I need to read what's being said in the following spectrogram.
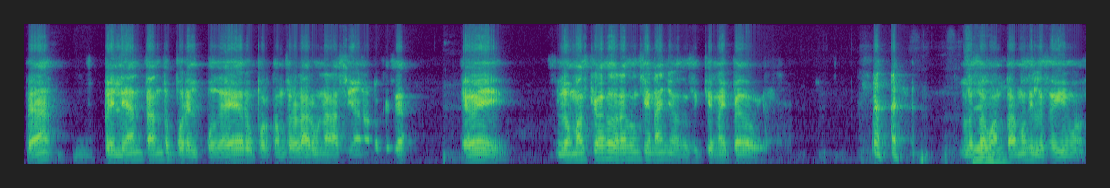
¿Verdad? Pelean tanto por el poder o por controlar una nación o lo que sea. Eh, güey, lo más que vas a durar son 100 años, así que no hay pedo, güey. Los aguantamos y le seguimos.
